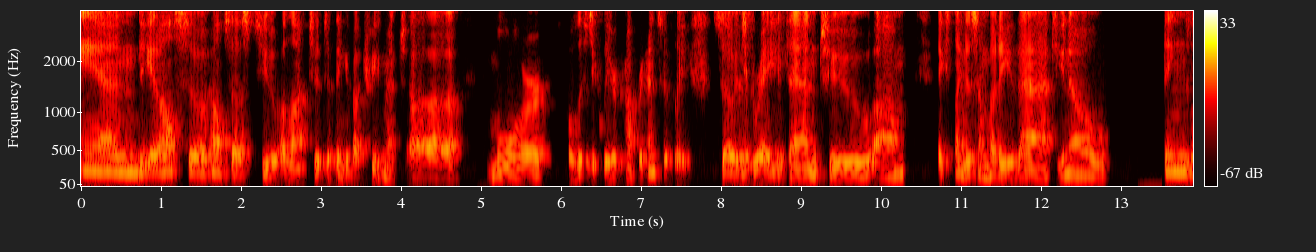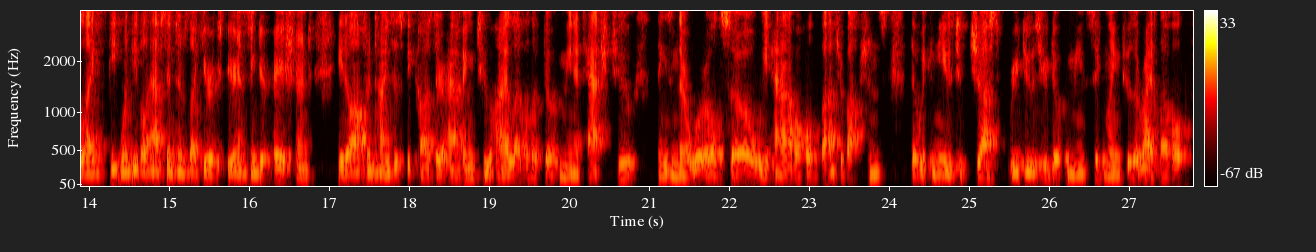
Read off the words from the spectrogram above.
and it also helps us to a lot to, to think about treatment uh, more holistically or comprehensively. So it's great then to um, explain to somebody that, you know, things like when people have symptoms like you're experiencing dear patient, it oftentimes is because they're having too high level of dopamine attached to things in their world. So we have a whole bunch of options that we can use to just reduce your dopamine signaling to the right level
